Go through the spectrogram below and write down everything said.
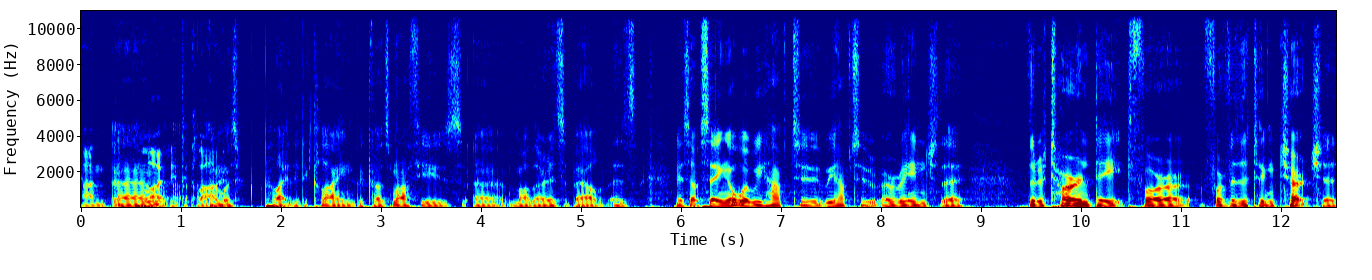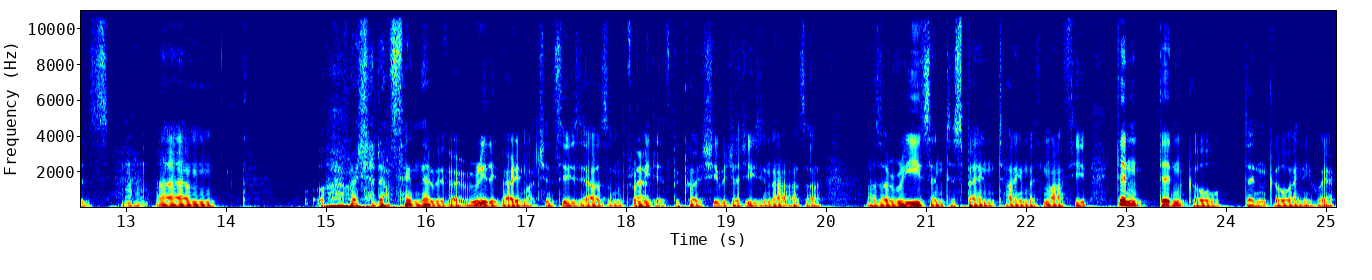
and um, politely declined. and was politely declined because Matthew's uh, mother Isobel is is of saying, "Oh well, we have to we have to arrange the the return date for for visiting churches." Mhm. um, which I don't think there would be very, really very much enthusiasm from Yeah. Edith because she was just using that as a as a reason to spend time with Matthew. Didn't didn't go didn't go anywhere.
